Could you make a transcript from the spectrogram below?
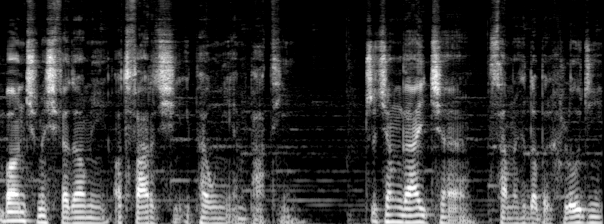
Bądźmy świadomi, otwarci i pełni empatii. Przyciągajcie samych dobrych ludzi,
